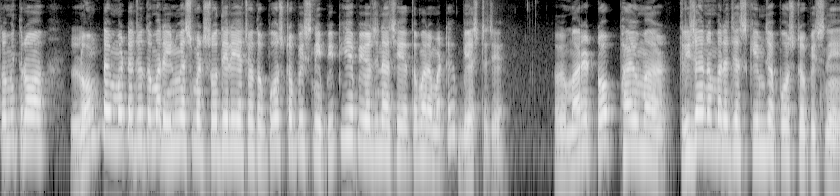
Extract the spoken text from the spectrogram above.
તો મિત્રો લોંગ ટાઈમ માટે જો તમારે ઇન્વેસ્ટમેન્ટ શોધી રહ્યા છો, તો પોસ્ટ ઓફિસની પીપીએફ યોજના છે એ તમારા માટે બેસ્ટ છે. હવે મારે ટોપ ફાઇવમાં ત્રીજા નંબરે જે સ્કીમ છે પોસ્ટ ઓફિસની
